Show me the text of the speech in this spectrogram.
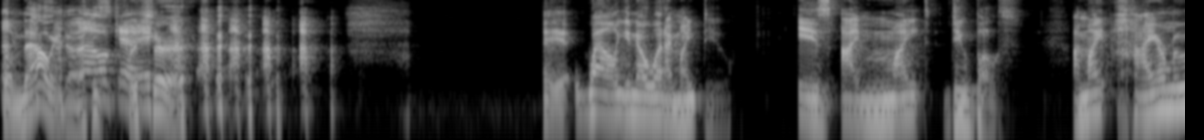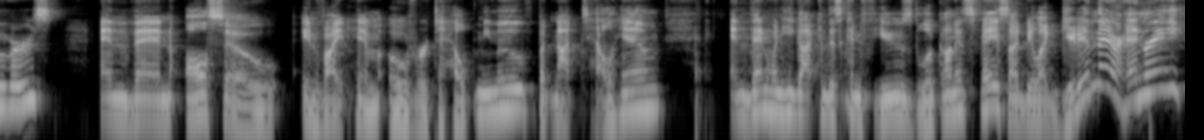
Well, now he does. Okay. For sure. Uh, well, you know what I might do is I might do both. I might hire movers and then also invite him over to help me move, but not tell him. And then when he got this confused look on his face, I'd be like, get in there, Henry,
